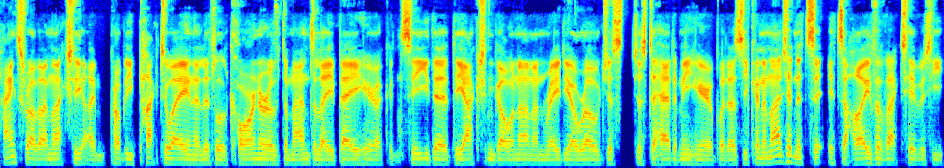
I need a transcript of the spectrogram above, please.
Thanks, Rob. I'm actually I'm probably packed away in a little corner of the Mandalay Bay here. I can see the the action going on on Radio Row just just ahead of me here. But as you can imagine, it's a, it's a hive of activity.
